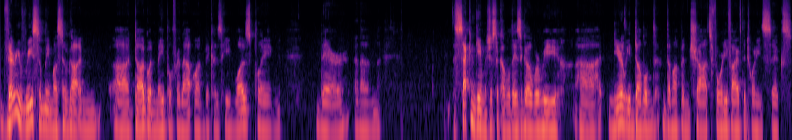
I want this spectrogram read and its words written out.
very recently must have gotten uh, Dogwood Maple for that one because he was playing there, and then the second game was just a couple days ago where we uh, nearly doubled them up in shots, forty-five to twenty-six,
